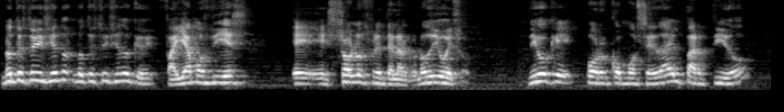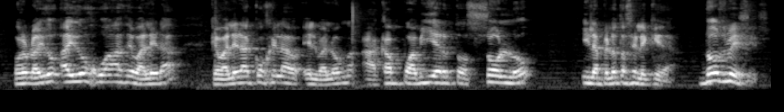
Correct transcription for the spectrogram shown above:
No te estoy diciendo, no te estoy diciendo que fallamos 10 eh, eh, solos frente al arco. No digo eso. Digo que por cómo se da el partido, por ejemplo, hay, do- hay dos jugadas de Valera, que Valera coge la- el balón a campo abierto solo y la pelota se le queda. Dos veces.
